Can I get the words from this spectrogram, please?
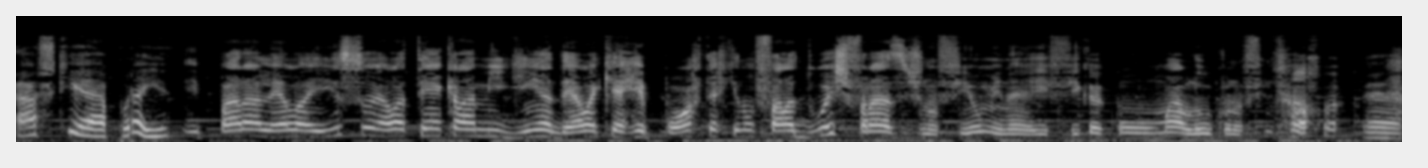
acho que é, por aí. E paralelo a isso, ela tem aquela amiguinha dela que é repórter que não fala duas frases no filme, né? E fica com um maluco no final. É,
